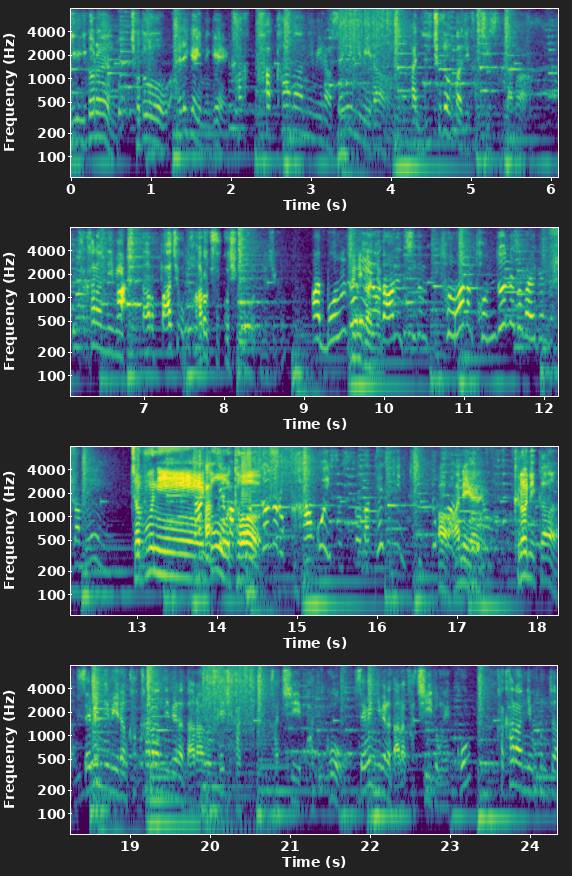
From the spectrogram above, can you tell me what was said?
이, 이거는 저도 할 얘기가 있는 게 카, 카카나님이랑 세미님이랑 한 2초 전까지 같이 있었다가 카카나님이 따로 빠지고 바로 죽고 신 거거든요 지금. 아, 뭔 소리예요? 그러니까요. 나는 지금 저 사람 던전에서 발견됐다며. 저분이 나 지금 또막더 던전으로 가고 있었어. 나 태진님 아 아니 그러니까 세미님이랑 카카라님이랑 나랑 셋이 가, 같이 받고 세미님이랑 나랑 같이 이동했고 카카라님 혼자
